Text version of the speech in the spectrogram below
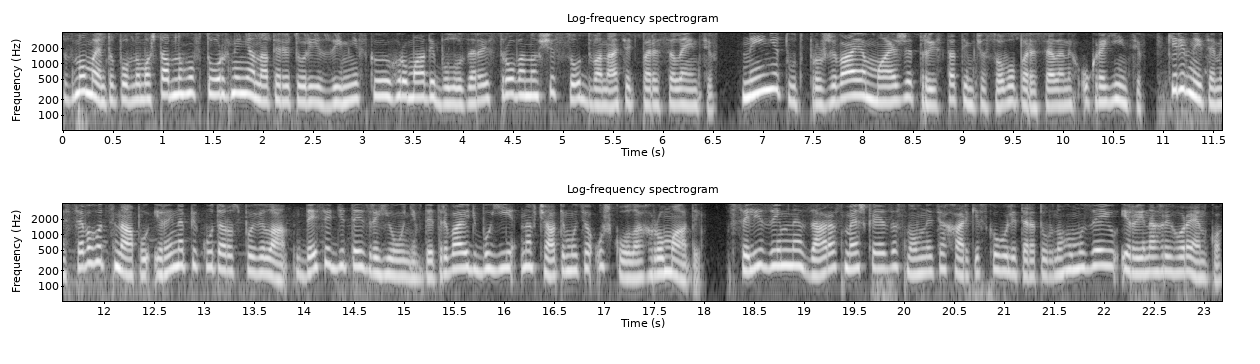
З моменту повномасштабного вторгнення на території Зимнівської громади було зареєстровано 612 переселенців. Нині тут проживає майже 300 тимчасово переселених українців. Керівниця місцевого ЦНАПу Ірина Пікута розповіла, 10 дітей з регіонів, де тривають бої, навчатимуться у школах громади. В селі Зимне зараз мешкає засновниця Харківського літературного музею Ірина Григоренко.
